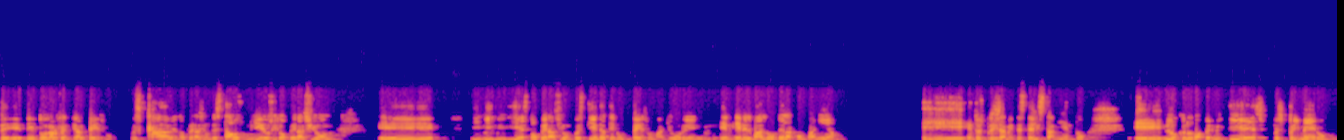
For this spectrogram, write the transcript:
del dólar frente al peso, pues cada vez la operación de Estados Unidos y la operación y, y, y, esta operación pues tiende a tener un peso mayor en, en, en el valor de la compañía. Eh, entonces, precisamente este listamiento eh, lo que nos va a permitir es, pues primero,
